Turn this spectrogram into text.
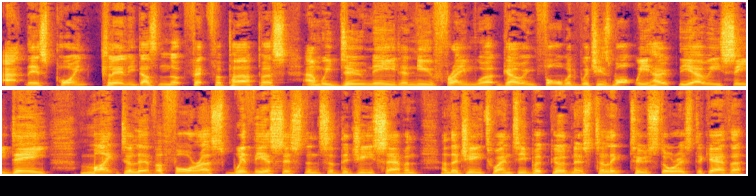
at this point clearly doesn't look fit for purpose. And we do need a new framework going forward, which is what we hope the OECD might deliver for us with the assistance of the G7 and the G20. But goodness, to link two stories together,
